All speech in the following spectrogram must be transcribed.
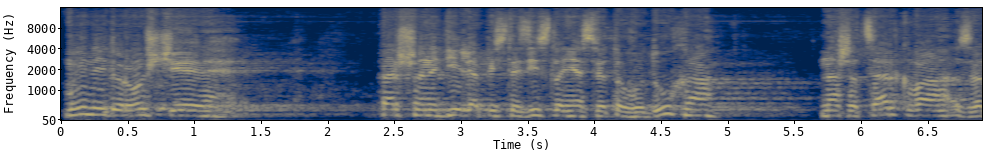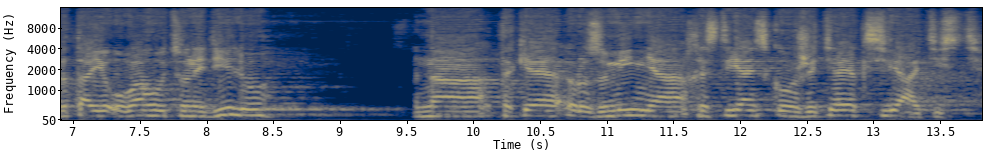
Мої найдорожчі, перша неділя після зіслання Святого Духа, наша церква звертає увагу цю неділю на таке розуміння християнського життя як святість.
